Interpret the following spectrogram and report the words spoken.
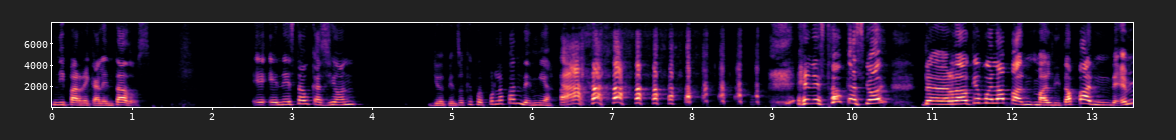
ni para recalentados. E, en esta ocasión, yo pienso que fue por la pandemia. en esta ocasión, de verdad que fue la maldita pandemia.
